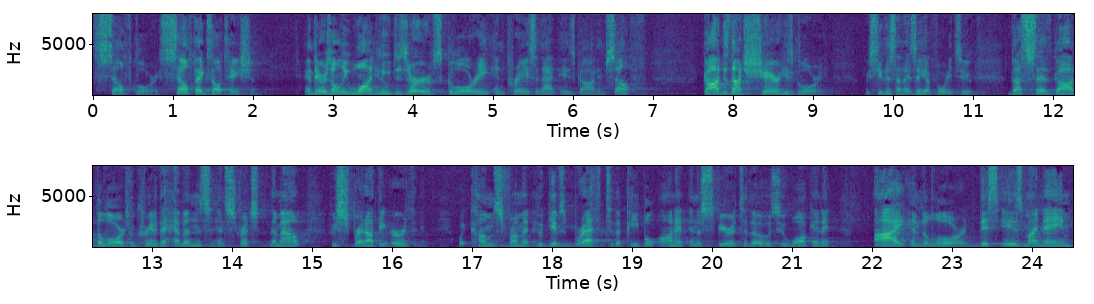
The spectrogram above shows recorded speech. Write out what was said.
self glory, self exaltation. And there is only one who deserves glory and praise, and that is God himself. God does not share his glory. We see this in Isaiah 42. Thus says God the Lord, who created the heavens and stretched them out, who spread out the earth, what comes from it, who gives breath to the people on it, and the spirit to those who walk in it. I am the Lord. This is my name.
